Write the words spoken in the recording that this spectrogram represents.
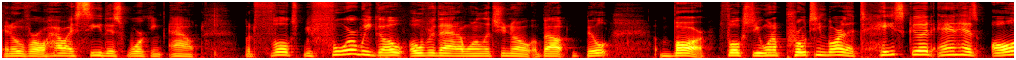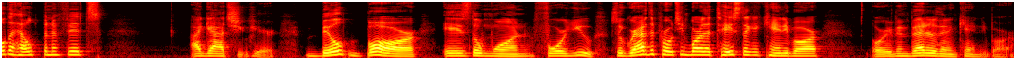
and overall how I see this working out. But folks, before we go over that, I want to let you know about Built Bar. Folks, do you want a protein bar that tastes good and has all the health benefits? I got you here. Built Bar is the one for you. So grab the protein bar that tastes like a candy bar or even better than a candy bar.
